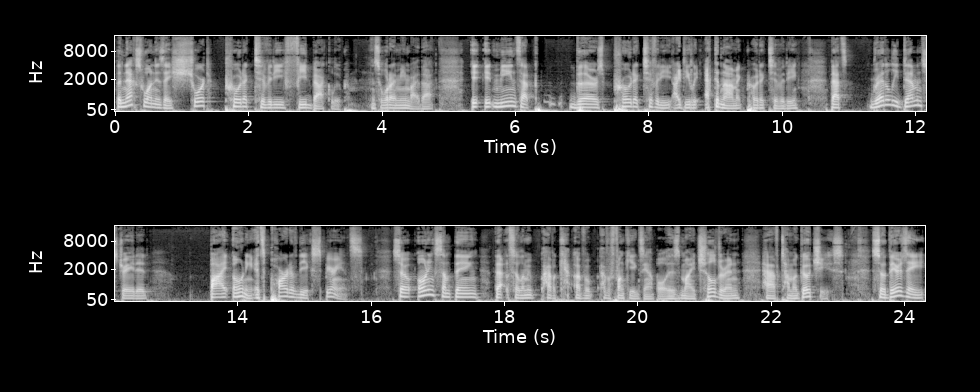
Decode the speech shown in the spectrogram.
The next one is a short productivity feedback loop. And so, what I mean by that? It, it means that there's productivity, ideally economic productivity, that's readily demonstrated by owning. It's part of the experience. So owning something that so let me have a have a, have a funky example is my children have Tamagotchis. So there's a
